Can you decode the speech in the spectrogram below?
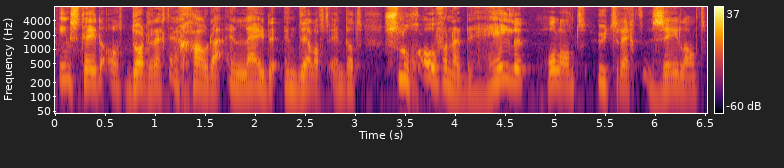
in steden als Dordrecht en Gouda en Leiden en Delft. En dat sloeg over naar de hele Holland, Utrecht, Zeeland.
